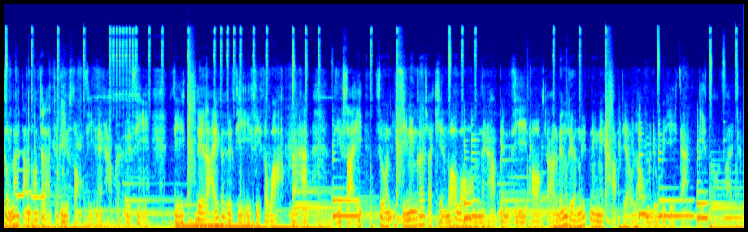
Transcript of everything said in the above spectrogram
ส่วนมากตามท้องตลาดจะมีอยู่ 2 สีนะครับ ก็คือสีสีเดย์ไลท์ก็คือสีสีสว่างนะฮะสีใสส่วนอีกสีหนึ่งก็จะเขียนว่าวอร์มนะครับ เป็นสีออกจะเหลืองๆนิดนึงนะครับ เดี๋ยวเรามาดูวิธีการเปลี่ยนหลอดไฟกัน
